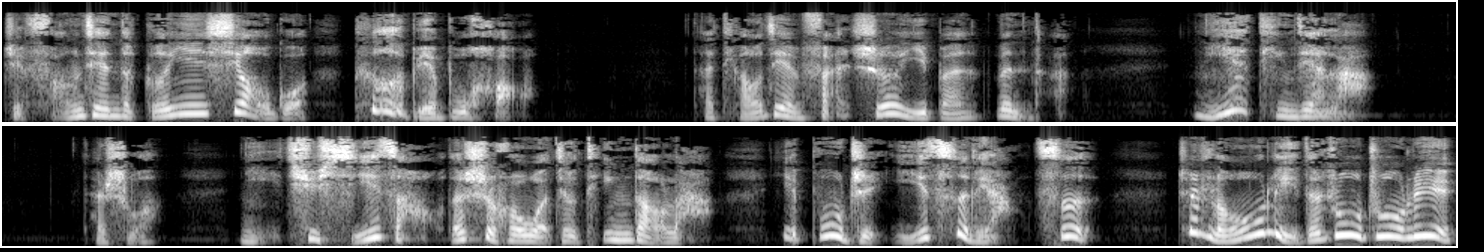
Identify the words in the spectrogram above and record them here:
这房间的隔音效果特别不好。”他条件反射一般问他：“你也听见了？”他说：“你去洗澡的时候我就听到了，也不止一次两次。这楼里的入住率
